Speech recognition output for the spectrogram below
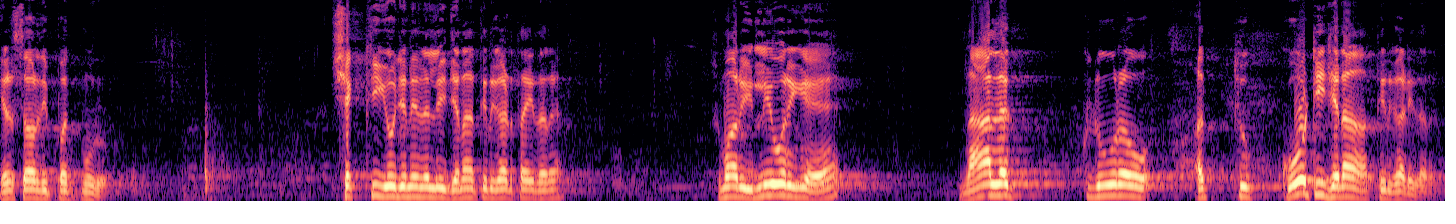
ಎರಡ್ ಸಾವಿರದ ಇಪ್ಪತ್ಮೂರು. ಶಕ್ತಿ ಯೋಜನೆಯಲ್ಲಿ ಜನ ತಿರುಗಾಡ್ತಾ ಇದ್ದಾರೆ. ಸುಮಾರು ಇಲ್ಲಿಯವರೆಗೆ ನಾಲ್ಕುನೂರ ಹತ್ತು ಕೋಟಿ ಜನ ತಿರುಗಾಡಿದ್ದಾರೆ.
